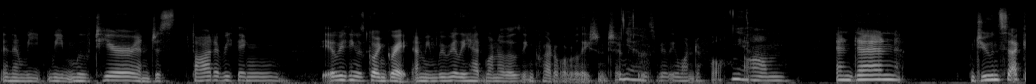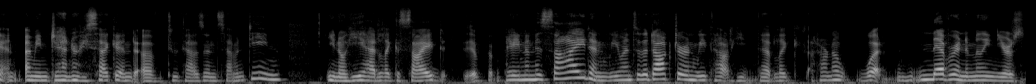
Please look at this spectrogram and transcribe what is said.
And then we we moved here and just thought everything everything was going great. I mean we really had one of those incredible relationships. Yeah. it was really wonderful. Yeah. um, and then June 2nd, I mean, January 2nd of 2017, you know, he had like a side pain in his side, and we went to the doctor, and we thought he had like, I don't know what, never in a million years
